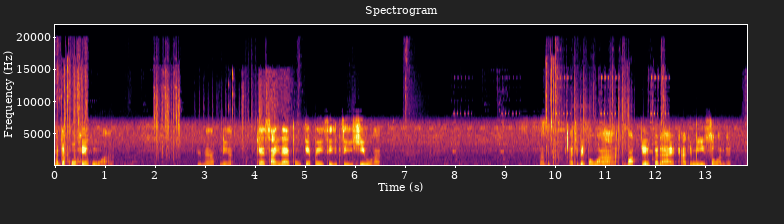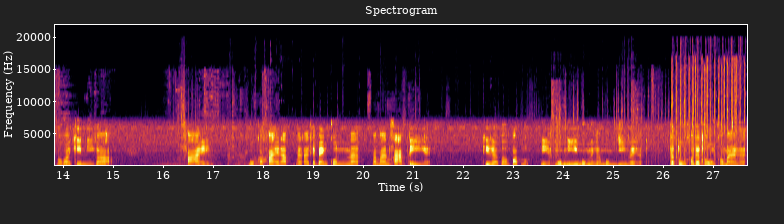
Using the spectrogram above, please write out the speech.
มันจะโผล่แค่หัว เห็นไหมครับ เนี่ย แค่ไซส์แรกผมเก็บไป 44 คิวครับครับ อาจจะเป็นเพราะว่าบอทเยอะก็ได้ อาจจะมีส่วนนะ เพราะว่าเกมนี้ก็ฝ่ายบุกกับฝ่ายรับ มันอาจจะแบ่งคนละประมาณ 3 ตีฮะ ที่เหลือก็บอดหมด เนี่ย มุมนี้อีกมุมหนึ่งฮะ มุมยิงเลยฮะ ศัตรูเขาจะโถมเข้ามาฮะ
